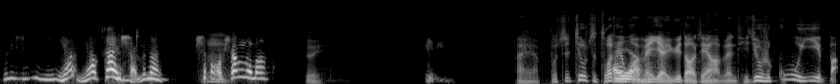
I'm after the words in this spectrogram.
你你你你要你要干什么呢？吃饱撑的吗？对。哎呀，不是，就是昨天我们也遇到这样问题，就是故意把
